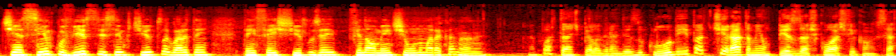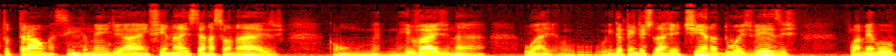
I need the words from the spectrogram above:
Tinha cinco vices e cinco títulos, agora tem, tem seis títulos e finalmente um no Maracanã, né? É importante pela grandeza do clube e para tirar também um peso das costas, fica um certo trauma assim uhum. também, de ah, em finais internacionais, com rivais, né? O, o Independente da Argentina duas vezes o Flamengo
